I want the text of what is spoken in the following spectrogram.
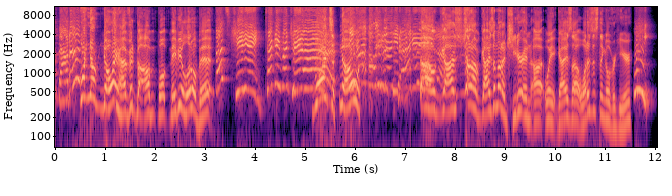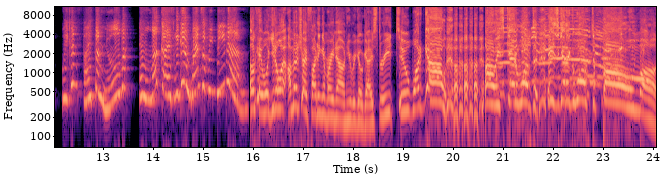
without us? What? No, no, I haven't. But, um, well, maybe a little bit. That's cheating. Techy's a cheater. What? No. Oh, he's a cheater. Oh gosh, shut up, guys. I'm not a cheater. And uh, wait, guys, uh, what is this thing over here? Wait, we can fight the noob? And look, guys, we get wins if we beat him. Okay, well, you know what? I'm gonna try fighting him right now. And here we go, guys. Three, two, one, go! oh, he's getting whooped. He's getting whooped. Boom! Oh,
